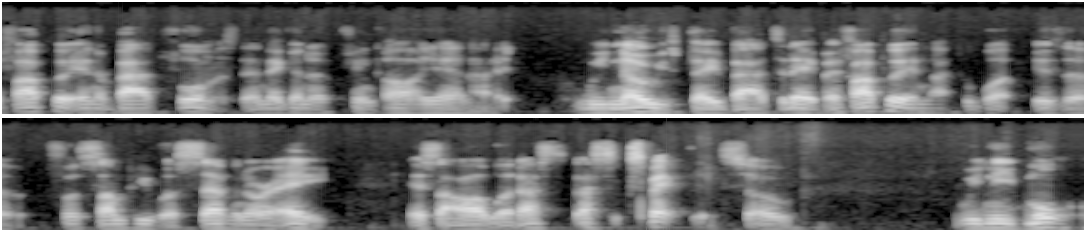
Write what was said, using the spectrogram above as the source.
If I put in a bad performance, then they're gonna think, oh yeah, like we know he's played bad today. But if I put in like a, what is a for some people a seven or eight, it's like oh well that's that's expected. So we need more.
